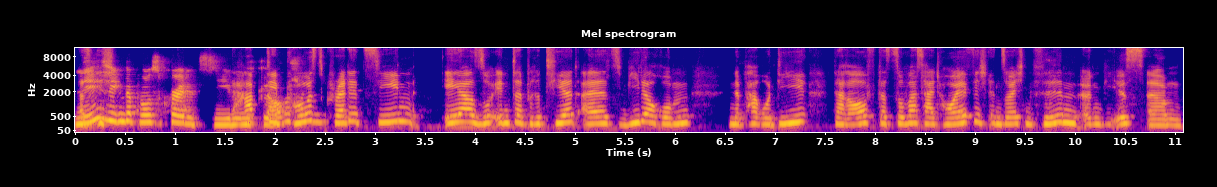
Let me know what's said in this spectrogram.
Also nee, ich wegen der Post-Credit-Scene. Ich habe die Post-Credit-Scene eher so interpretiert als wiederum eine Parodie darauf, dass sowas halt häufig in solchen Filmen irgendwie ist, ähm,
